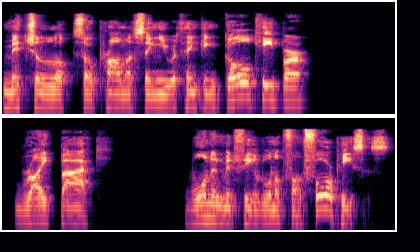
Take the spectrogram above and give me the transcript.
Mitchell looked so promising. You were thinking goalkeeper, right back, one in midfield, one up front, four pieces.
